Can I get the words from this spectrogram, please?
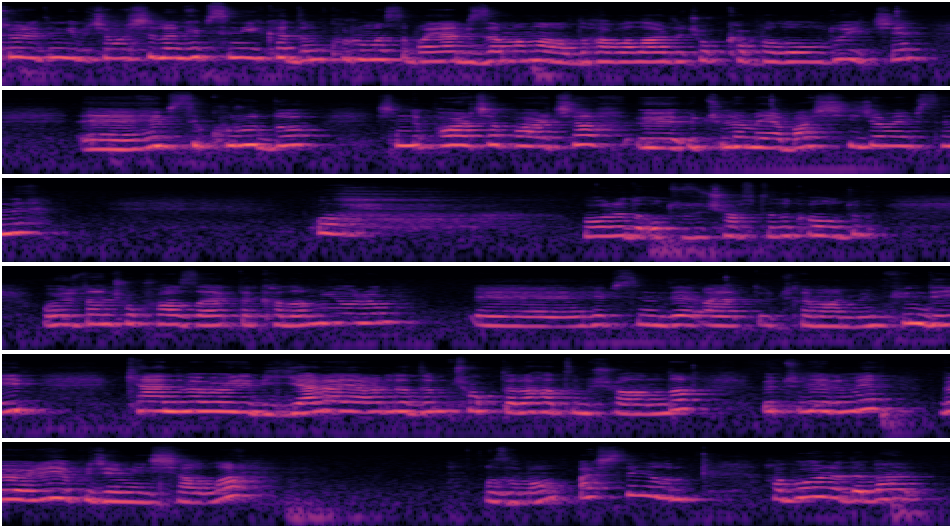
Söylediğim gibi çamaşırların hepsini yıkadım. Kuruması bayağı bir zaman aldı. Havalar da çok kapalı olduğu için. Ee, hepsi kurudu. Şimdi parça parça e, ütülemeye başlayacağım hepsini. Oh. Bu arada 33 haftalık olduk. O yüzden çok fazla ayakta kalamıyorum. Ee, hepsini de ayakta ütülemem mümkün değil. Kendime böyle bir yer ayarladım. Çok da rahatım şu anda. Ütülerimi böyle yapacağım inşallah. O zaman başlayalım. Ha bu arada ben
